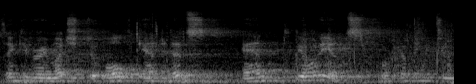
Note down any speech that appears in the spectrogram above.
Thank you very much to all the candidates and to the audience for coming to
